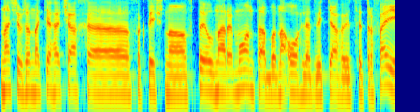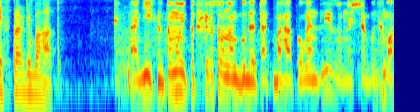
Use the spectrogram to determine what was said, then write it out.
наші вже на тягачах е, фактично в тил на ремонт або на огляд відтягують ці трофеї. Їх справді багато. А, дійсно, тому і під Херсоном буде так багато ленд-лізу. Ми ще будемо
